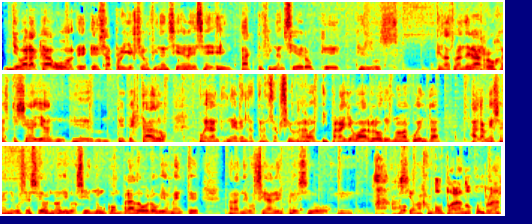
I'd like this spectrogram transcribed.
llevar a cabo eh, esa proyección financiera, ese impacto financiero que, que los que las banderas rojas que se hayan eh, detectado puedan tener en la transacción, ¿no? Y para llevarlo de nueva cuenta a la mesa de negociación, ¿no? Digo, siendo un comprador, obviamente, para negociar el precio eh, hacia abajo. O para no comprar.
